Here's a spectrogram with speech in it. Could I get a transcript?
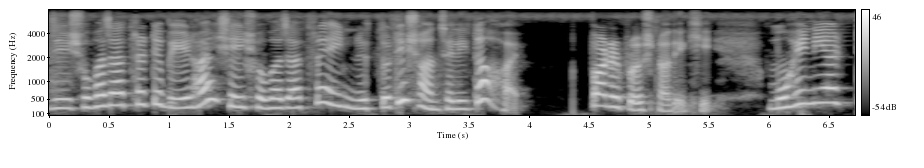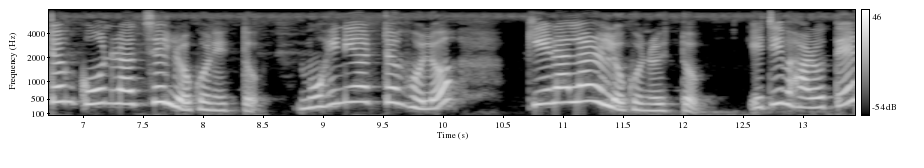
যে শোভাযাত্রাটি বের হয়, সেই শোভাযাত্রা এই নৃত্যটি সঞ্চালিত হয়। পরের প্রশ্ন দেখি মোহিনীয়াট্টম কোন রাজ্যের লোকনৃত্য? মোহিনীয়াট্টম হলো কেরালার লোকনৃত্য। এটি ভারতের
